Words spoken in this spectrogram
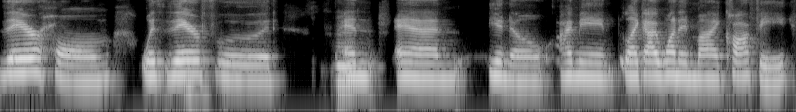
their home with their food, Mm. and and you know, I mean, like I wanted my coffee.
